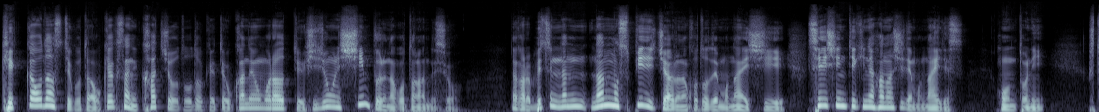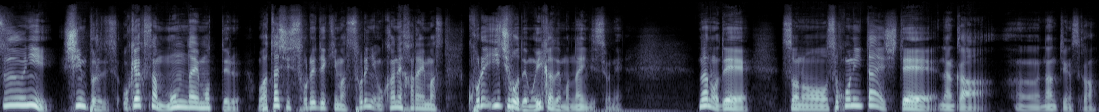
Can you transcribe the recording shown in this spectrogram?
結果を出すってことは、お客さんに価値を届けてお金をもらうっていう非常にシンプルなことなんですよ。だから別に何何のスピリチュアルなことでもないし、精神的な話でもないです。本当に。普通にシンプルです。お客さん問題持ってる。私それできます。それにお金払います。これ以上でも以下でもないんですよね。なので、その、そこに対して、なんか、うん、なんていうんですか？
